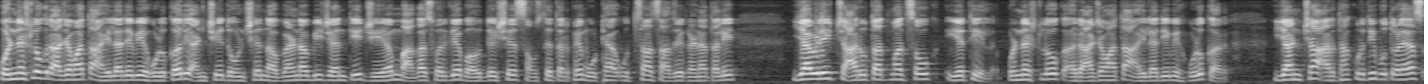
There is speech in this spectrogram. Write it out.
पुण्यश्लोक राजमाता अहिल्यादेवी होळकर यांची दोनशे नव्याण्णवी जयंती जी एम मागासवर्गीय बहुउद्देशीय संस्थेतर्फे मोठ्या उत्साहात साजरी करण्यात आली. यावेळी चार हुतात्मा चौक येथील पुण्यश्लोक राजमाता अहिल्यादेवी होळकर यांच्या अर्धाकृती पुतळ्यास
